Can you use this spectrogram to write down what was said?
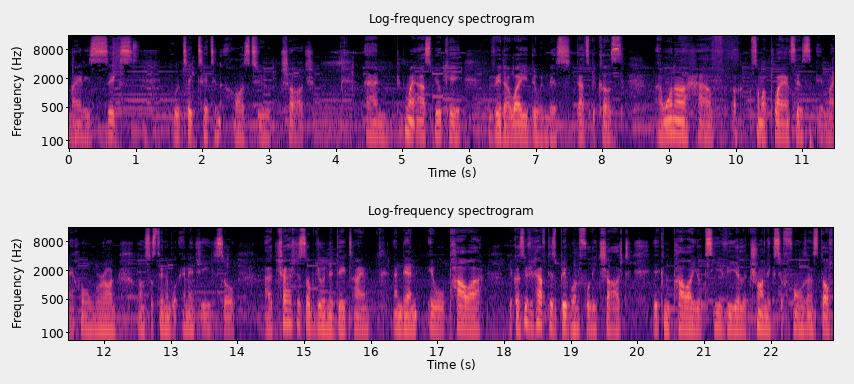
96 it would take 13 hours to charge. And people might ask me okay Vida why are you doing this? That's because I want to have uh, some appliances in my home run on sustainable energy. So I'll charge this up during the daytime and then it will power because if you have this big one fully charged it can power your TV electronics your phones and stuff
